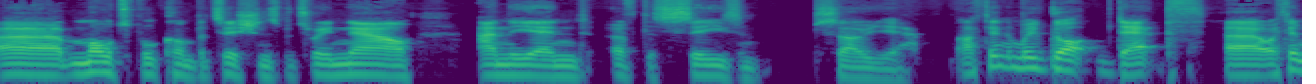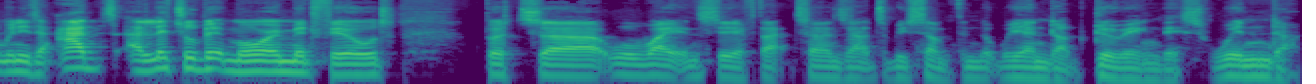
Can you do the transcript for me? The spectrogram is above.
uh, multiple competitions between now and the end of the season. So, yeah, I think we've got depth. Uh, I think we need to add a little bit more in midfield but uh, we'll wait and see if that turns out to be something that we end up doing this window.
